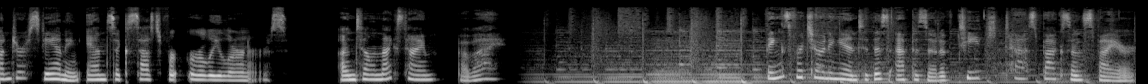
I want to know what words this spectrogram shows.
understanding, and success for early learners. Until next time, bye bye. Thanks for tuning in to this episode of Teach, Taskbox, Inspire.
